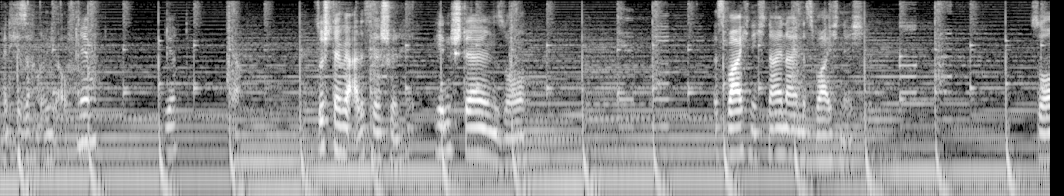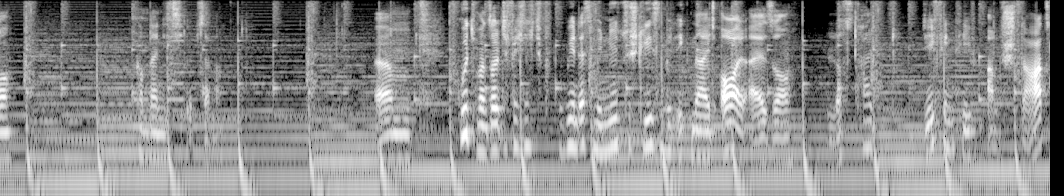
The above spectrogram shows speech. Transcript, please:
Kann ich die Sachen irgendwie aufnehmen? Hier. Ja. So stellen wir alles sehr schön hin hinstellen. So. Das war ich nicht. Nein, nein, das war ich nicht. So. Kommt dann die Upsala. Ähm. Gut, man sollte vielleicht nicht probieren, das Menü zu schließen mit Ignite All. Also, Lost halt definitiv am Start.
